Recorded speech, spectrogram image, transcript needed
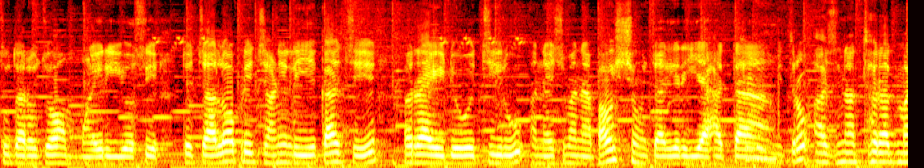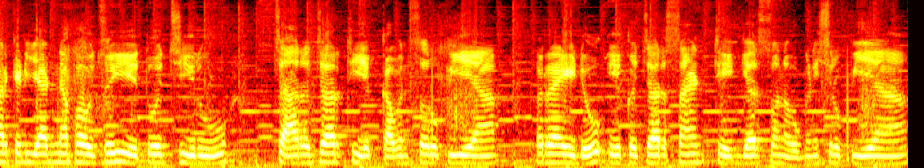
સુધારો જોવા મળી રહ્યો છે. તો ચાલો આપણે જાણી લઈએ કે આજે રાયડો જીરું અને અજમાના ભાવ શું ચાલી રહ્યા હતા? મિત્રો આજના થરાદ માર્કેટ યાર્ડના ભાવ જોઈએ તો જીરું ચાર હજારથી એકાવનસો રૂપિયા રાયડો એક હજાર સાઠથી અગિયારસો ને ઓગણીસ રૂપિયા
